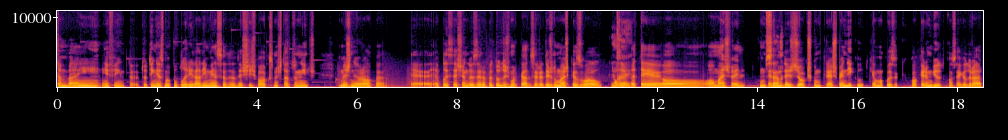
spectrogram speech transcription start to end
também, enfim, tu, tu tinhas uma popularidade imensa da, da Xbox nos Estados Unidos, mas na Europa eh, a PlayStation 2 era para todos os mercados. Era desde o mais casual É até ao, ao mais velho. Começando desde jogos como Crash Bandicoot, que é uma coisa que qualquer miúdo consegue adorar,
